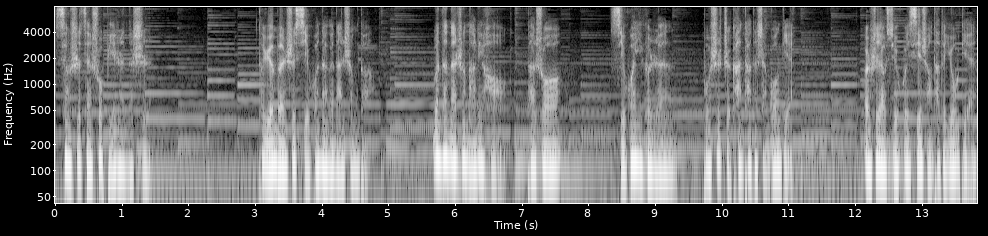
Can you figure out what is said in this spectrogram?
像是在说别人的事。他原本是喜欢那个男生的，问他男生哪里好，他说，喜欢一个人，不是只看他的闪光点，而是要学会欣赏他的优点，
